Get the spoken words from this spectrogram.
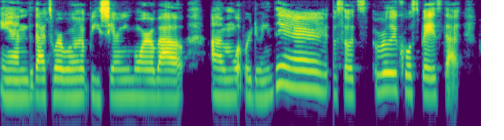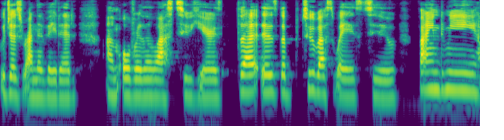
and that's where we'll be sharing more about um, what we're doing there. So it's a really cool space that we just renovated um, over the last two years. That is the two best ways to find me,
